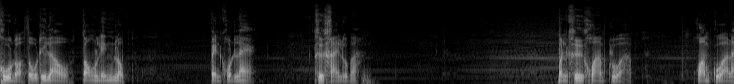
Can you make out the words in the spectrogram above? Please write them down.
คู่ต่อสู้ที่เราต้องเล้งหลบ เป็นคนแรก คือใครรู้ป่ะ มันคือความกลัวครับ ความกลัวอะไร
